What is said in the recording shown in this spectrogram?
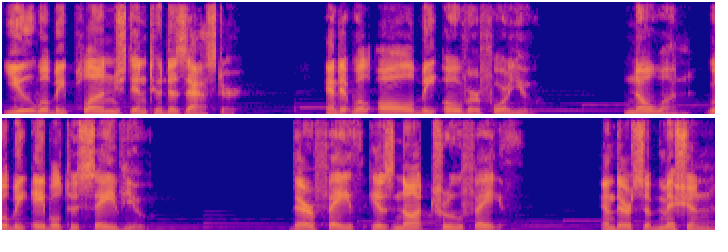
you will be plunged into disaster, and it will all be over for you. No one will be able to save you. Their faith is not true faith, and their submission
